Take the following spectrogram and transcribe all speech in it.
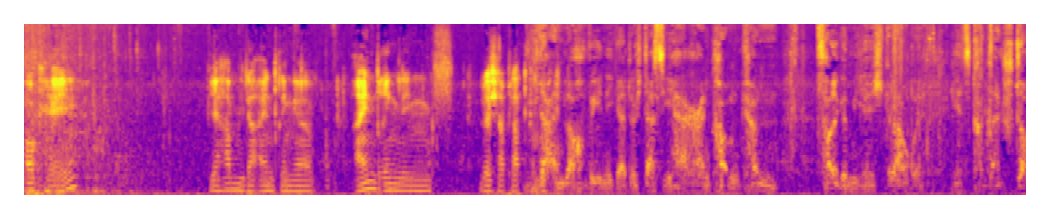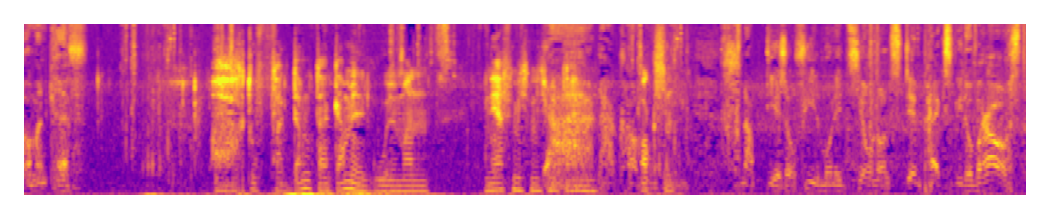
Okay. Wir haben wieder Eindringe, Eindringlingslöcher platt Wieder gemacht. ein Loch weniger, durch das sie hereinkommen können. Folge mir, ich glaube. Jetzt kommt ein Sturmangriff. Ach, du verdammter Gammelghoul, Mann. Nerv mich nicht mit Ja, deinen da kommen Ochsen. sie. Schnapp dir so viel Munition und Stimpaks, wie du brauchst.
